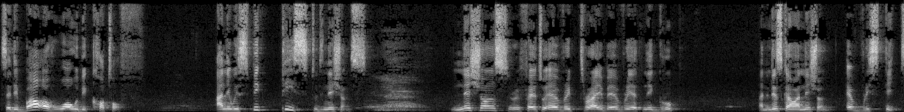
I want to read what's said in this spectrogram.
So the bar of war will be cut off. And he will speak peace to the nations. Amen. Nations refer to every tribe, every ethnic group. And in this of nation, every state.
